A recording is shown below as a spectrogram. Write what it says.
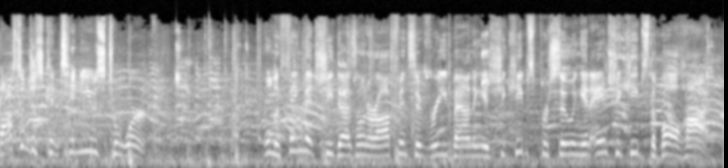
Boston just continues to work. Well, the thing that she does on her offensive rebounding is she keeps pursuing it and she keeps the ball high.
